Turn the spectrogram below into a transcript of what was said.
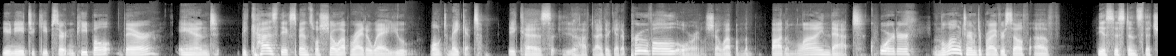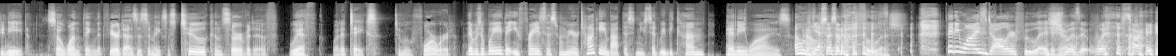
You need to keep certain people there. And because the expense will show up right away, you won't make it because you'll have to either get approval or it'll show up on the bottom line that quarter. In the long term, deprive yourself of the assistance that you need. So, one thing that fear does is it makes us too conservative with what it takes to move forward. There was a way that you phrased this when we were talking about this, and you said we become penny wise. Oh yes, that's what it was. foolish. penny wise, dollar foolish Yeah. was it? Was, sorry,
